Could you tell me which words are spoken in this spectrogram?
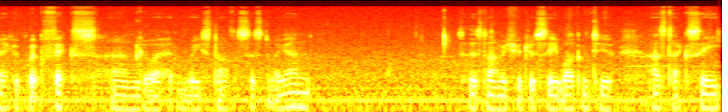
make a quick fix and go ahead and restart the system again. So this time we should just see welcome to Aztec C.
